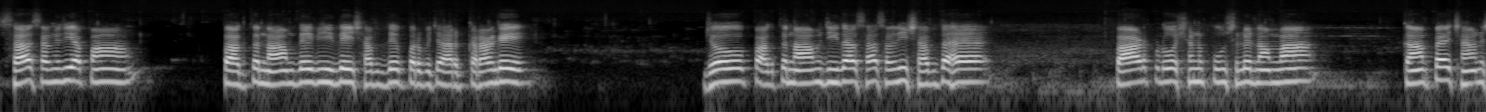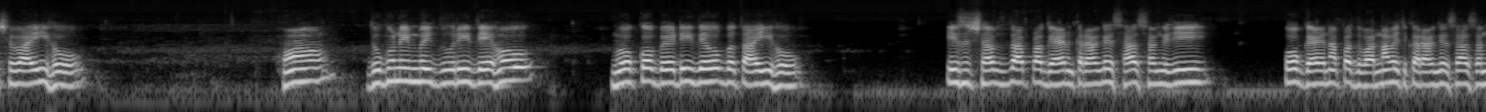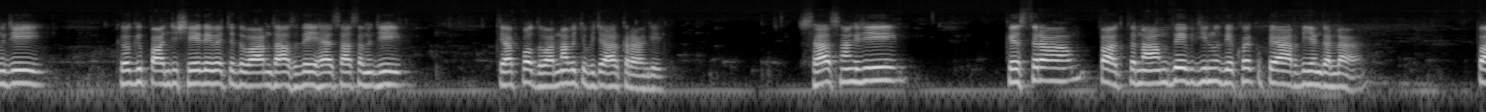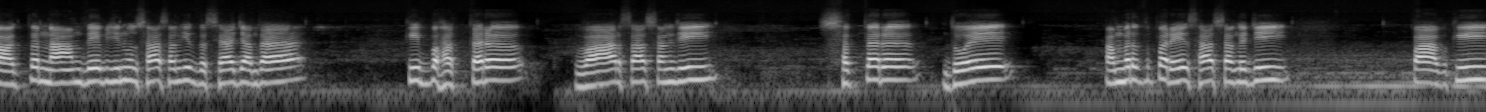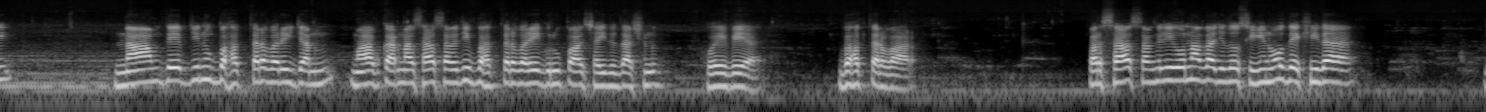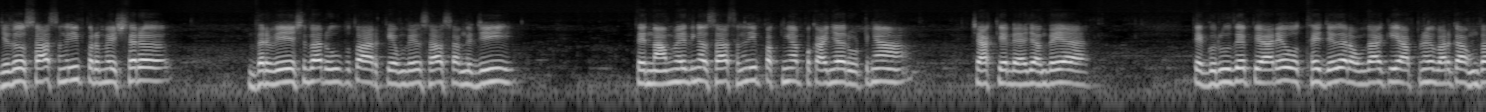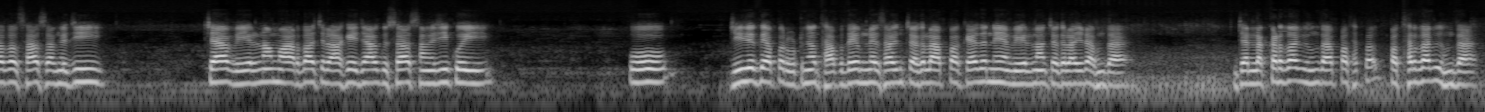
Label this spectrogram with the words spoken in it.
ਸਾਧ ਸੰਗਤ ਜੀ, ਆਪਾਂ ਭਗਤ ਨਾਮਦੇਵ ਜੀ ਦੇ ਸ਼ਬਦ ਦੇ ਉੱਪਰ ਵਿਚਾਰ ਕਰਾਂਗੇ। ਜੋ ਭਗਤ ਨਾਮ ਜੀ ਦਾ ਸਾਧ ਸੰਗਤ ਜੀ ਸ਼ਬਦ ਹੈ ਪਾੜ ਪੜੋਸ਼ਨ ਪੂਛਲੇ ਨਾਮਾ ਕਾਂ ਪਹਿਛਾਨ ਛਵਾਈ ਹੋ। ਹੋਂ ਦੁਗਣੀ ਮਜ਼ਦੂਰੀ ਦੇਹੋ, ਮੋਕੋ ਬੇਟੀ ਦਿਓ ਬਤਾਈ ਹੋ। ਇਸ ਸ਼ਬਦ ਦਾ ਆਪਾਂ ਗਾਇਨ ਕਰਾਂਗੇ ਸਾਧ ਸੰਗਤ ਜੀ। ਉਹ ਗਾਇਨ ਆਪਾਂ ਦੀਵਾਨਾਂ ਵਿੱਚ ਕਰਾਂਗੇ ਸਾਧ ਸੰਗਤ ਜੀ, ਕਿਉਂਕਿ 5-6 ਦੇ ਵਿੱਚ ਦੀਵਾਨ ਦੱਸਦੇ ਹੈ ਸਾਧ ਸੰਗਤ ਜੀ, ਤੇ ਆਪਾਂ ਦੀਵਾਨਾਂ ਵਿੱਚ ਵਿਚਾਰ ਕਰਾਂਗੇ। ਸਾਧ ਸੰਗਤ ਜੀ, ਕਿਸ ਤਰ੍ਹਾਂ ਭਗਤ ਨਾਮਦੇਵ ਜੀ ਨੂੰ ਦੇਖੋ ਇੱਕ ਪਿਆਰ ਦੀਆਂ ਗੱਲਾਂ। ਭਗਤ ਨਾਮਦੇਵ ਜੀ ਨੂੰ ਸਾਧ ਸੰਗਤ ਜੀ ਦੱਸਿਆ ਜਾਂਦਾ ਹੈ ਕਿ 72 ਵਾਰ ਸਾਧ ਸੰਗਤ ਜੀ 70 ਦੋਏ ਅੰਮ੍ਰਿਤ ਭਰੇ ਸਾਧ ਸੰਗਤ ਜੀ, ਭਾਵ ਕਿ ਨਾਮਦੇਵ ਜੀ ਨੂੰ 72 ਵਾਰੀ ਜਨਮ ਮਾਫ ਕਰਨਾ ਸਾਧ ਸੰਗਤ ਜੀ 72 ਵਾਰੀ ਗੁਰੂ ਪਾਤਸ਼ਾਹੀ ਦੇ ਦਰਸ਼ਨ ਹੋਏ ਵੇ ਆ 72 ਵਾਰ। ਪਰ ਸਾਧ ਸੰਗਤ ਜੀ ਉਹਨਾਂ ਦਾ ਜਦੋਂ ਸੀਨ ਉਹ ਦੇਖੀਦਾ ਜਦੋਂ ਸਾਧ ਸੰਗਤ ਜੀ ਪਰਮੇਸ਼ਰ ਦਰਵੇਸ਼ ਦਾ ਰੂਪ ਧਾਰ ਕੇ ਆਉਂਦੇ ਸਾਧ ਸੰਗਤ ਜੀ ਤੇ ਨਾਮੇ ਦੀਆਂ ਸਾਧ ਸੰਗਤ ਜੀ ਪੱਕੀਆਂ ਪਕਾਈਆਂ ਰੋਟੀਆਂ ਚੱਕ ਕੇ ਲੈ ਜਾਂਦੇ ਆ ਤੇ ਗੁਰੂ ਦੇ ਪਿਆਰੇ ਉੱਥੇ ਜਗਰ ਆਉਂਦਾ ਕਿ ਆਪਣੇ ਵਰਗਾ ਹੁੰਦਾ ਤਾਂ ਸਾਧ ਸੰਗਤ ਜੀ ਚਾਹ ਵੇਲਣਾ ਮਾਰਦਾ, ਚਲਾ ਕੇ ਜਾਂ ਕੋਈ ਸਾਧ ਸੰਗਤ ਜੀ ਕੋਈ ਉਹ ਜਿਹਦੇ ਤੇ ਆਪਾਂ ਰੋਟੀਆਂ ਥੱਪਦੇ ਹੁੰਨੇ ਸਾਂ ਚਗਲਾ ਆਪਾਂ ਕਹਿ ਦਿੰਨੇ ਆ ਵੇਲਣਾ ਚਗਲਾ ਜਿਹੜਾ ਹੁੰਦਾ ਜਾਂ ਲੱਕੜ ਦਾ ਵੀ ਹੁੰਦਾ, ਪੱਥ- ਪੱਥਰ ਦਾ ਵੀ ਹੁੰਦਾ।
